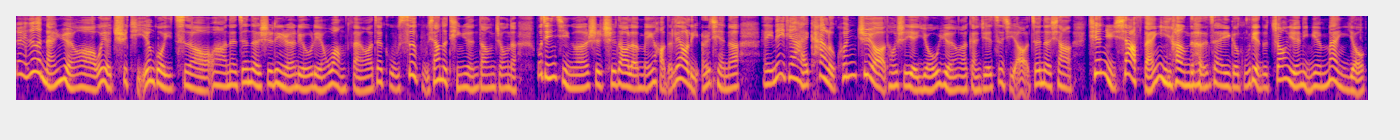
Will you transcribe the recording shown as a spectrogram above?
对，这个南园哦，我也去体验过一次哦，哇，那真的是令人流连忘返哦。在古色古香的庭园当中呢，不仅仅呢是吃到了美好的料理，而且呢，哎，那天还看了昆剧哦，同时也游园啊，感觉自己哦，真的像天女下凡一样的，在一个古典的庄园里面漫游。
